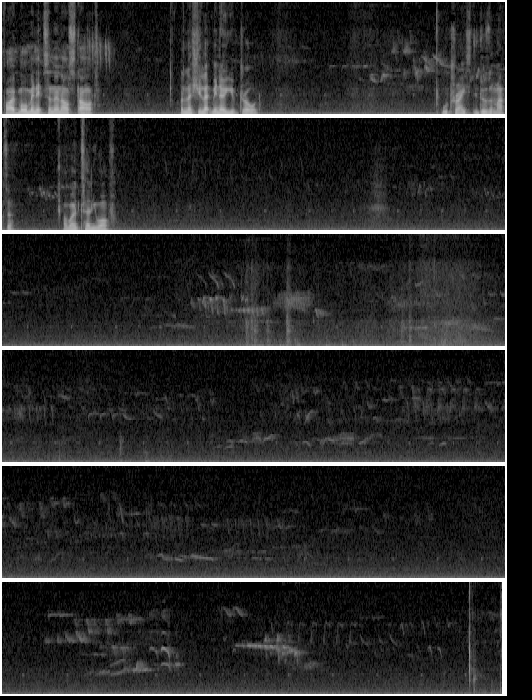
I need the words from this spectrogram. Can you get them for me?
Five more minutes and then I'll start. Unless you let me know you've drawn. Or traced, it doesn't matter. I won't tell you off.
